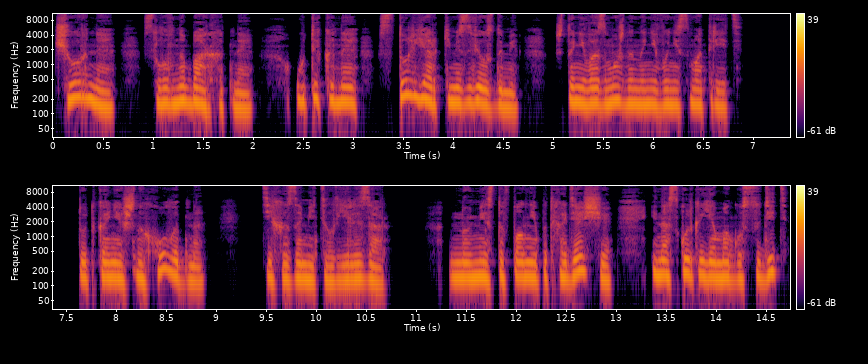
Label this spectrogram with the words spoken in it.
черное, словно бархатное, утыканное столь яркими звездами, что невозможно на него не смотреть. Тут, конечно, холодно, тихо заметил Елизар, но место вполне подходящее и, насколько я могу судить,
